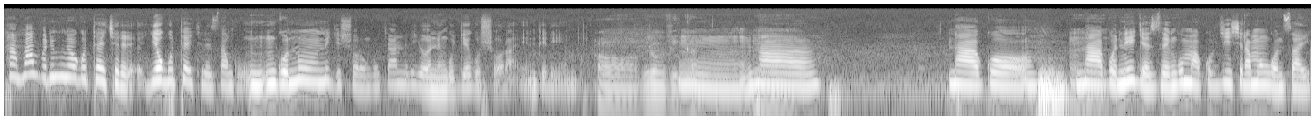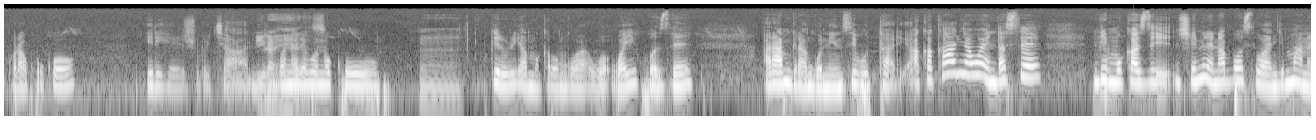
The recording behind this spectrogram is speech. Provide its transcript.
nta mpamvu n'imwe yo gutekereza yo gutekereza ngo n'igishoro ngo cya miliyoni ngo ugiye gushora indirimbo. Oh, birumvikana. Ntago ntago nigeze nguma kubyishyiramo ngo nzayikora kuko iri hejuru cyane. Mbonereho no Hmm. kubwira uriya mugabo ngo wa- wa- wayikoze arambwira ngo ni nzi butare. Aka kanya wenda se ndi mu kazi nshimire na bosi wanjye imana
